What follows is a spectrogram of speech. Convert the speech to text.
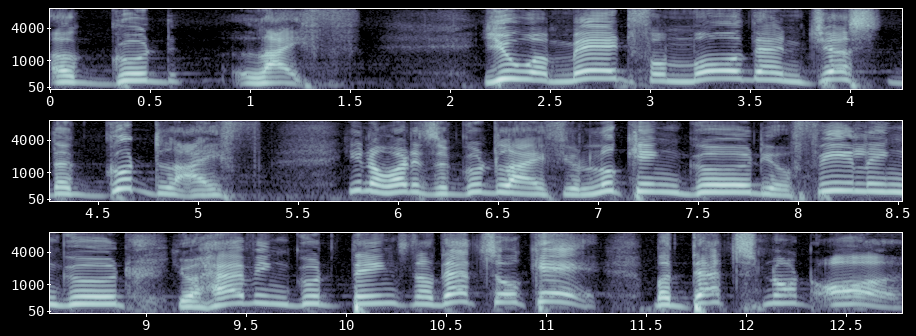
a good life. You were made for more than just the good life. You know what is a good life? You're looking good, you're feeling good, you're having good things. Now that's okay, but that's not all.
